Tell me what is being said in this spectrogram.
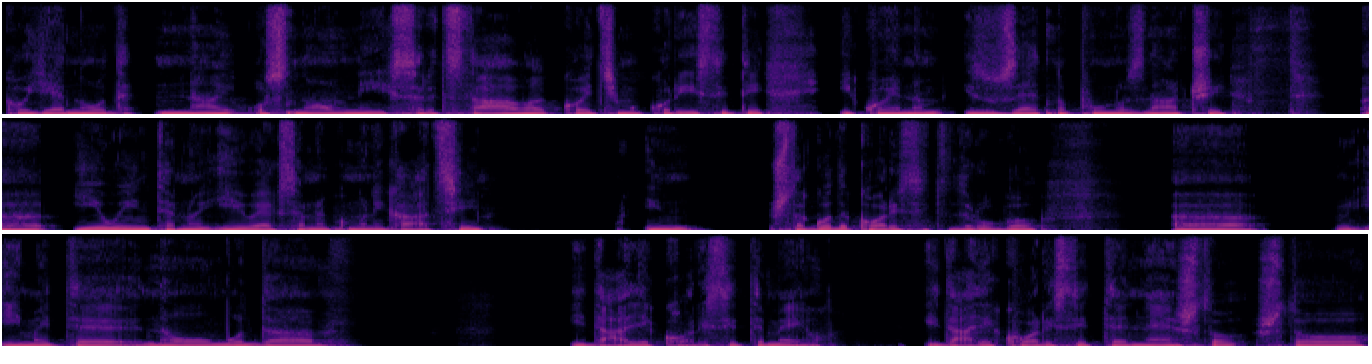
kao jedno od najosnovnijih sredstava koje ćemo koristiti i koje nam izuzetno puno znači uh, i u internoj i u eksternoj komunikaciji. I šta god da koristite drugo, uh, imajte na umu da i dalje koristite mail. I dalje koristite nešto što uh,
